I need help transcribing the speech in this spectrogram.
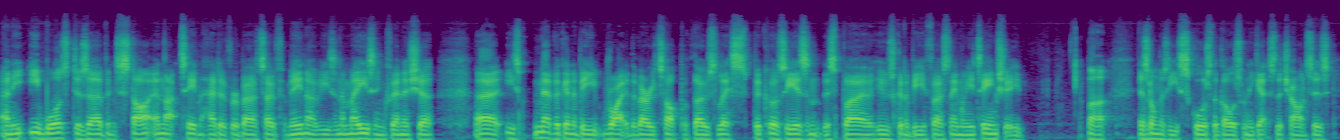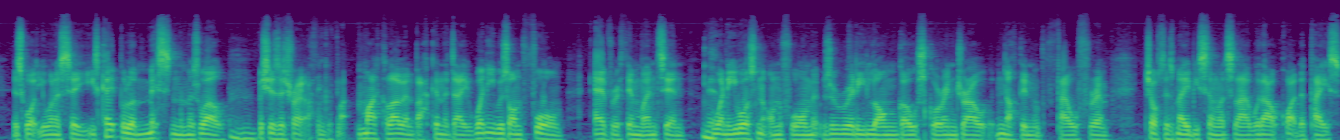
and he, he was deserving to start in that team ahead of Roberto Firmino. He's an amazing finisher. Uh, he's never going to be right at the very top of those lists because he isn't this player who's going to be your first name on your team sheet. But as long as he scores the goals when he gets the chances, is what you want to see. He's capable of missing them as well, mm-hmm. which is a trait I think of like Michael Owen back in the day. When he was on form, everything went in. When he wasn't on form, it was a really long goal scoring drought. Nothing fell for him. Jota's maybe similar to that without quite the pace,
